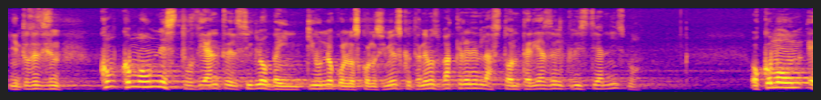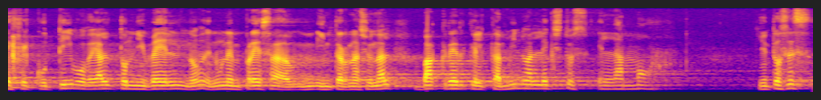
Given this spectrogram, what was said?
y entonces dicen, ¿cómo, cómo un estudiante del siglo XXI con los conocimientos que tenemos va a creer en las tonterías del cristianismo? O como un ejecutivo de alto nivel ¿no? en una empresa internacional va a creer que el camino al éxito es el amor. Y entonces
